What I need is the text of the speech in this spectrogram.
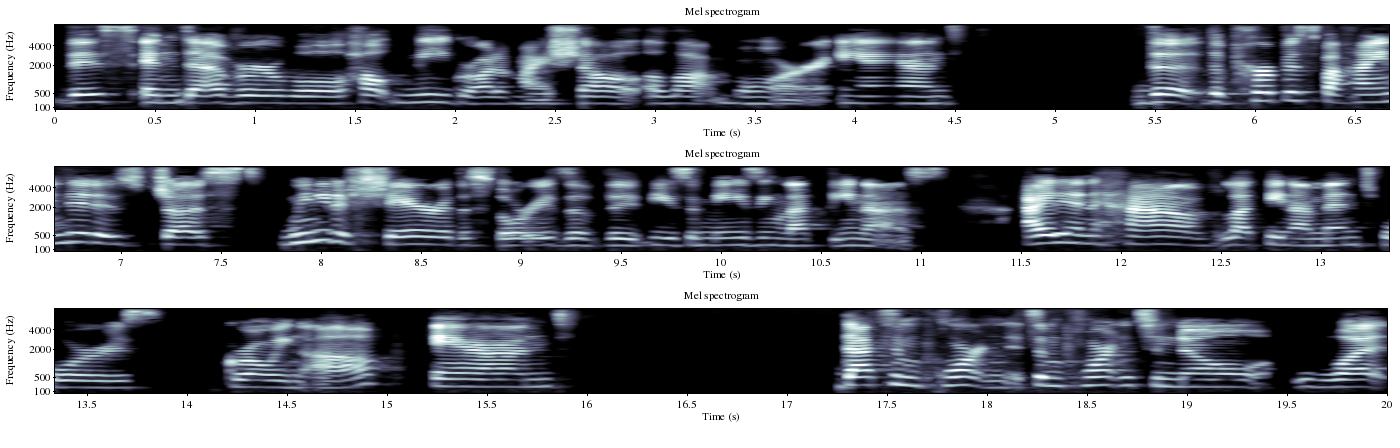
this endeavor will help me grow out of my shell a lot more. And the the purpose behind it is just we need to share the stories of the, these amazing Latinas. I didn't have Latina mentors growing up, and that's important. It's important to know what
